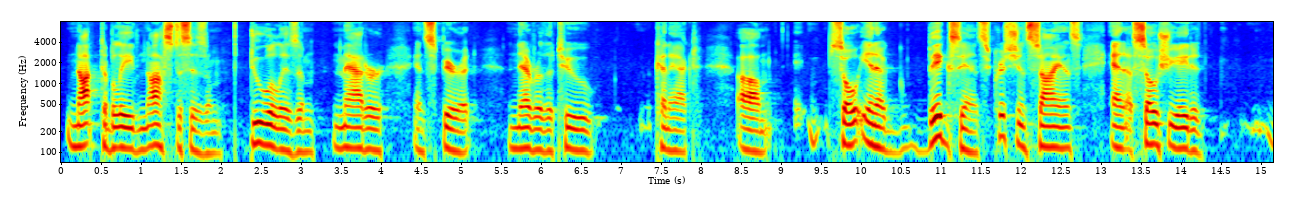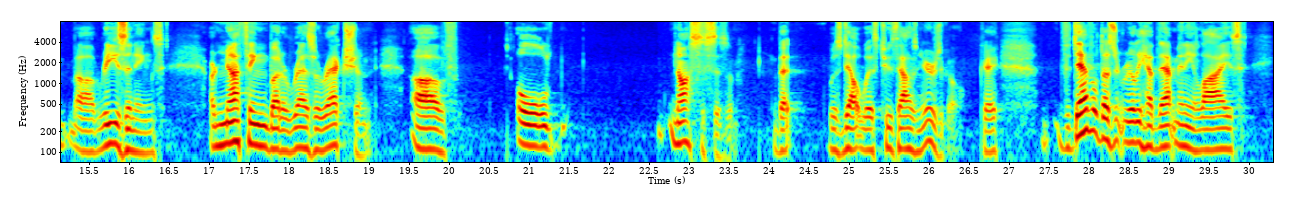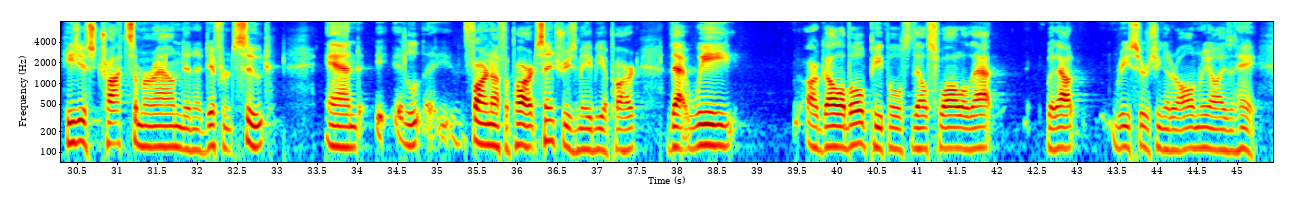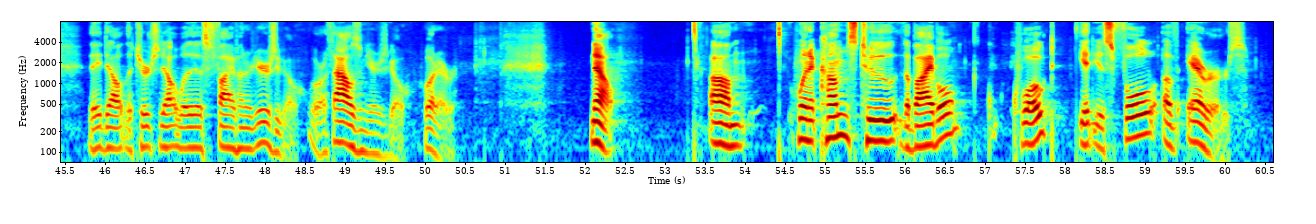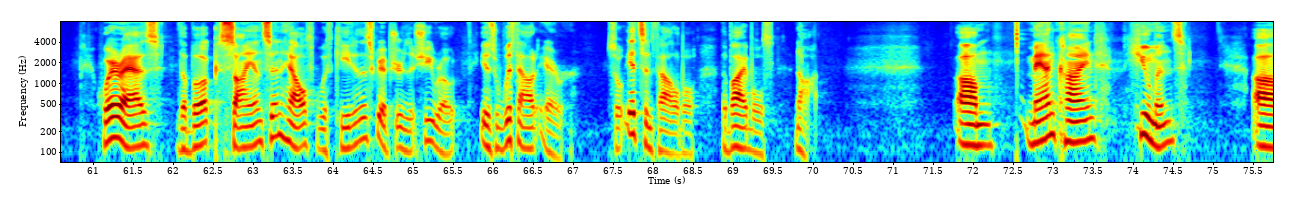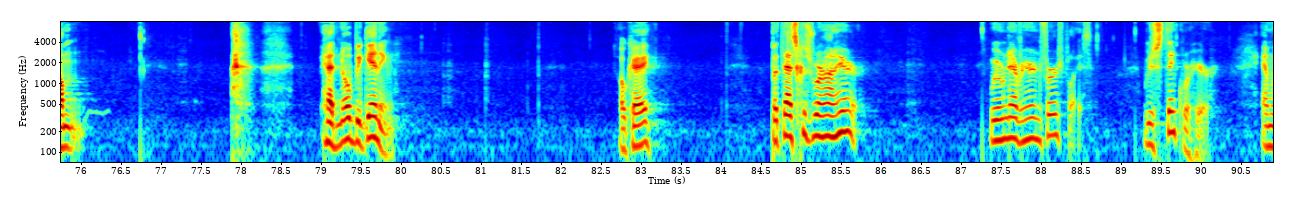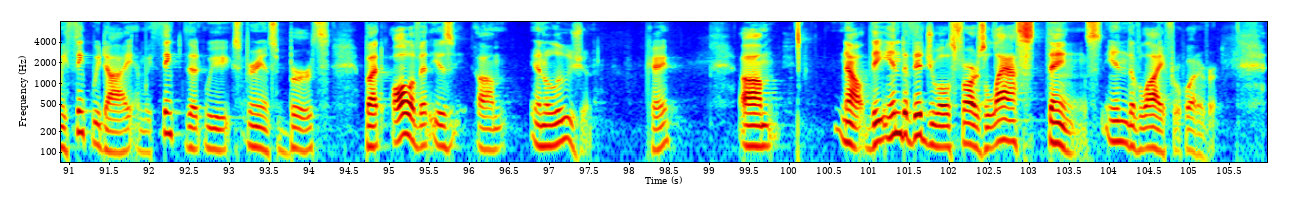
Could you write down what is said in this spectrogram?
not to believe Gnosticism, dualism, matter and spirit, never the two connect. Um, so, in a big sense, Christian science and associated uh, reasonings are nothing but a resurrection of old Gnosticism that was dealt with 2,000 years ago. Okay, the devil doesn't really have that many lies. He just trots them around in a different suit, and it, it, far enough apart, centuries maybe apart, that we are gullible people. They'll swallow that without researching it at all and realizing, hey, they dealt. The church dealt with this 500 years ago or a thousand years ago, whatever. Now, um, when it comes to the Bible, quote, it is full of errors, whereas the book Science and Health, with Key to the Scripture that she wrote, is without error. So it's infallible. The Bible's not. Um, mankind, humans, um, had no beginning. Okay? But that's because we're not here. We were never here in the first place. We just think we're here. And we think we die, and we think that we experience births, but all of it is um, an illusion. Okay? Um, now, the individual, as far as last things, end of life or whatever,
